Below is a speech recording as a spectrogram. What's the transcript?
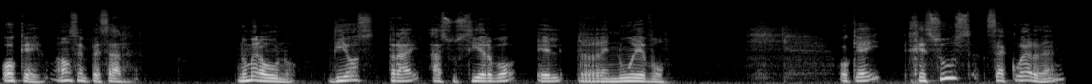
Ok, vamos a empezar. Número uno, Dios trae a su siervo el renuevo. Ok, Jesús, ¿se acuerdan?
